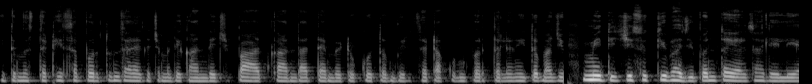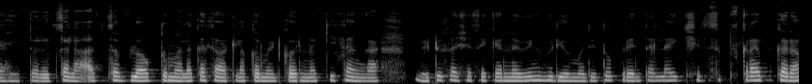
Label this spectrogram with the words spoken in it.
इथं मस्त ठेसा परतून झाला त्याच्यामध्ये कांद्याची पात कांदा टॅमॅटो कोथिंबीरचं टाकून परतलं आणि इथं माझी मेथीची सुकी भाजी पण तयार झालेली आहे. तर चला आजचा ब्लॉग तुम्हाला कसा वाटला कमेंट करून नक्की सांगा. भेटूच अशाच एका नवीन व्हिडिओमध्ये तोपर्यंत लाईक शेअर सबस्क्राईब करा.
